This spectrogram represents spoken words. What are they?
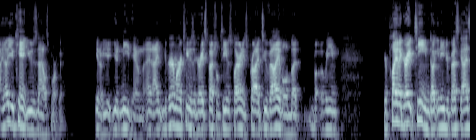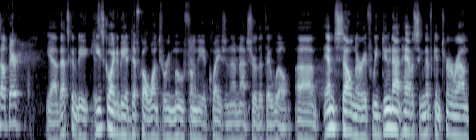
I know you can't use Nyles Morgan. You know you, you need him, and I, Greer Martini is a great special teams player, and he's probably too valuable. But, but I mean, you're playing a great team. Don't you need your best guys out there? Yeah, that's going to be. He's going to be a difficult one to remove from the equation. I'm not sure that they will. Uh, M. Selner, if we do not have a significant turnaround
